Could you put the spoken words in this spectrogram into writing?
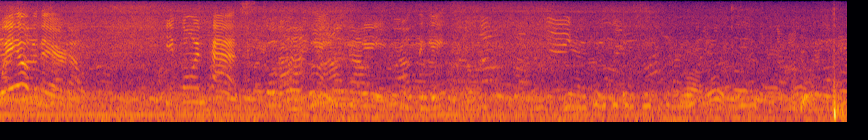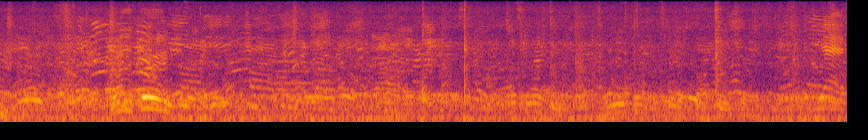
way over there. Keep going past. Go out the gate. Go out the gate. On the third. Yes.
